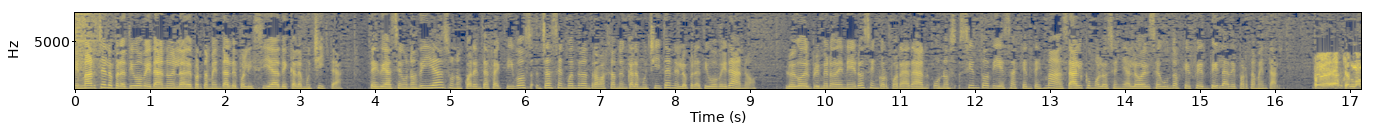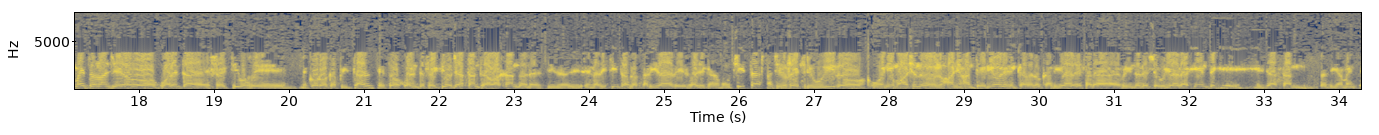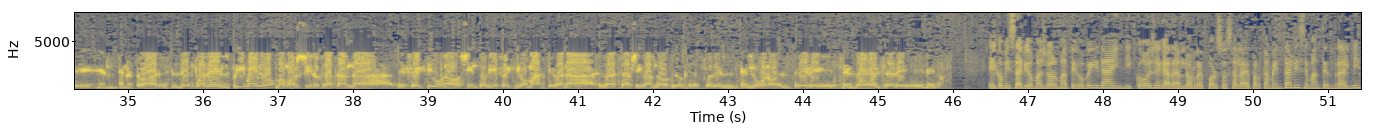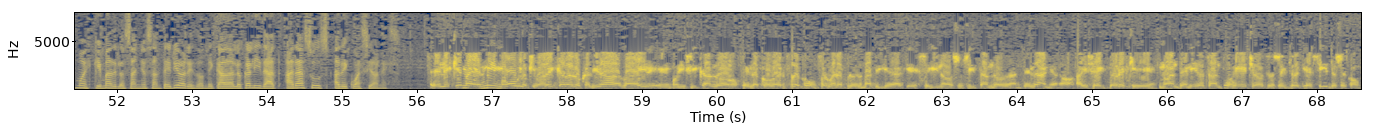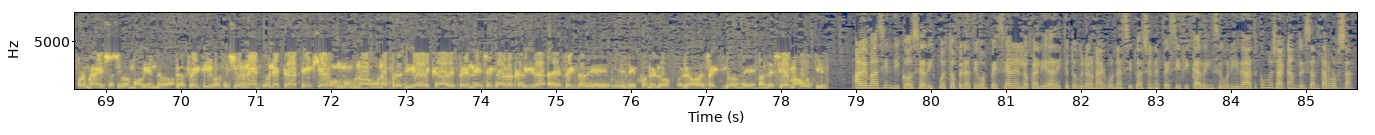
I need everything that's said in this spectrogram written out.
En marcha el operativo verano en la Departamental de Policía de Calamuchita. Desde hace unos días, unos 40 efectivos ya se encuentran trabajando en Calamuchita en el operativo verano. Luego del primero de enero se incorporarán unos 110 agentes más, tal como lo señaló el segundo jefe de la departamental. Hasta el momento no han llegado 40 efectivos de, Córdoba Capital. Estos 40 efectivos ya están trabajando en, las distintas localidades del Valle Canamuchita. Han sido restribuidos, como veníamos haciendo en los años anteriores, en cada localidad para brindarle seguridad a la gente que, ya están prácticamente en, nuestro valle. Después del primero, vamos a recibir otra tanda de efectivos, unos 110 efectivos más, que van a, van a estar llegando creo que después del el 1, el 3 de, del 2 o el 3 de enero. El comisario mayor Mateo Vera indicó llegarán los refuerzos a la departamental y se mantendrá el mismo esquema de los años anteriores, donde cada localidad hará sus adecuaciones. El esquema es el mismo, obvio que va a cada localidad, va a ir eh, modificando eh, la cobertura conforme a la problemática que se vino suscitando durante el año, ¿no? Hay sectores que no han tenido tantos hechos, otros sectores que sí, entonces conforme a eso se van moviendo los efectivos. Es una, estrategia, una, operatividad de cada dependencia, de cada localidad, a efecto de, poner los, efectivos donde sea más útil. Además, indicó se ha dispuesto operativo especial en localidades que tuvieron alguna situación específica de inseguridad, como Yacanto y Santa Rosa.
